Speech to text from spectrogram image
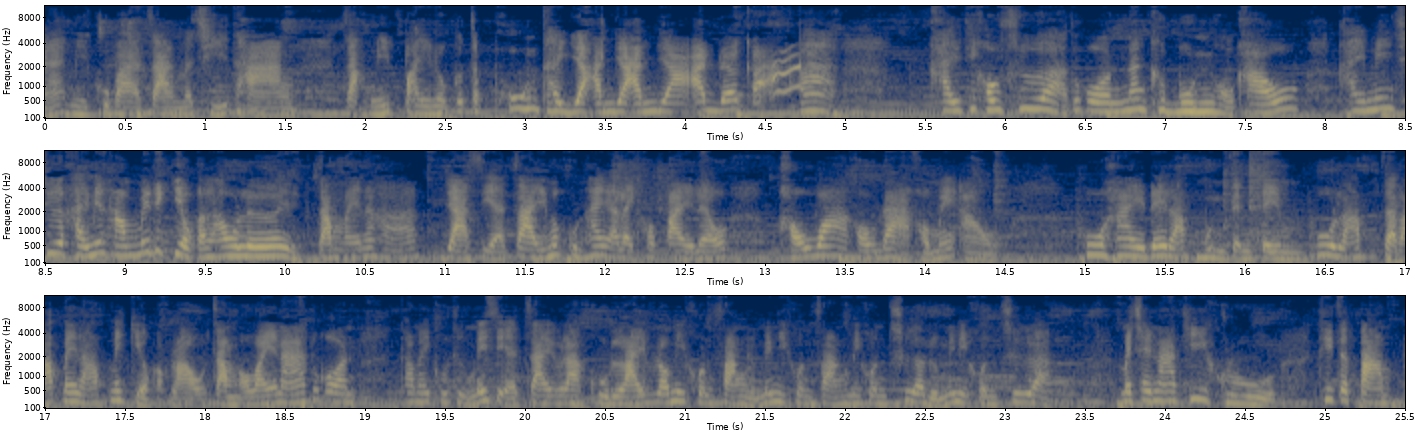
นะมีครูบาอาจารย์มาชี้ทาง จากนี้ไปเราก็จะพุ่งทะยานยานยานเด้อค่ะ ใครที่เขาเชื่อทุกคนนั่นคือบุญของเขา ใครไม่เชื่อใครไม่ทำไม่ได้เกี่ยวกับเราเลยจำไว้นะคะ อย่าเสียใจเมื่อคุณให้อะไรเขาไปแล้วเขาว่าเขาด่าเขาไม่เอา ผู้ให้ได้รับบุญเต็มๆผู้รับจะรับไม่รับไม่เกี่ยวกับเราจำเอาไว้นะ ทุกคนทำไมครูถึงไม่เสียใจเวลาครูไลฟ์แล้วมีคนฟังหรือไม่มีคนฟังมีคนเชื่อหรือไม่มีคนเชื่อ ไม่ใช่หน้าที่ครูที่จะตามไป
